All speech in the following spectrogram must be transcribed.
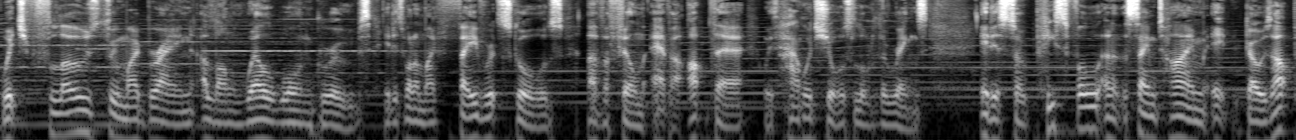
Which flows through my brain along well worn grooves. It is one of my favourite scores of a film ever, up there with Howard Shore's Lord of the Rings. It is so peaceful, and at the same time, it goes up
